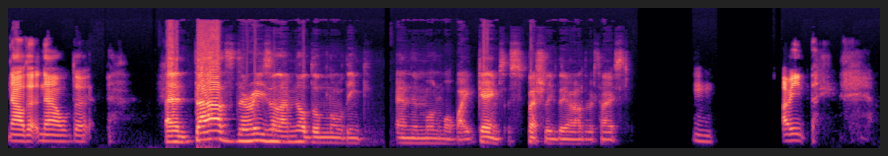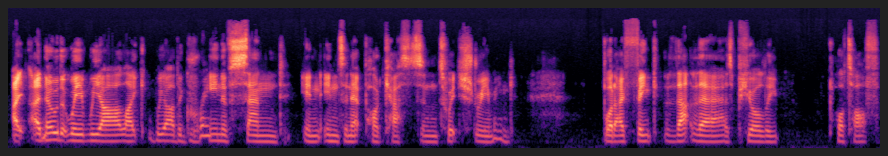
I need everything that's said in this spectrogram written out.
Now that now that And that's the reason I'm not downloading any more mobile games, especially if they are advertised. I mean, I I know that we we are like we are the grain of sand in internet podcasts and Twitch streaming, but I think that there has purely put off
